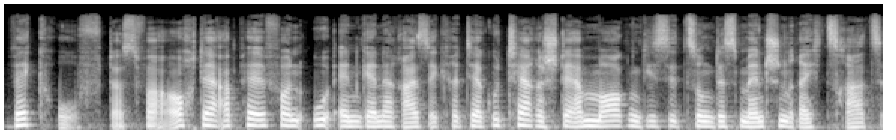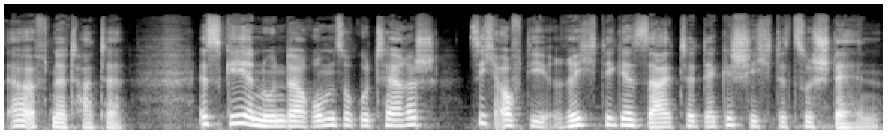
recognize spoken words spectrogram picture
Weckruf. Das war auch der Appell von UN-Generalsekretär Guterres, der am Morgen die Sitzung des Menschenrechtsrats eröffnet hatte. Es gehe nun darum, so Guterres, sich auf die richtige Seite der Geschichte zu stellen.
